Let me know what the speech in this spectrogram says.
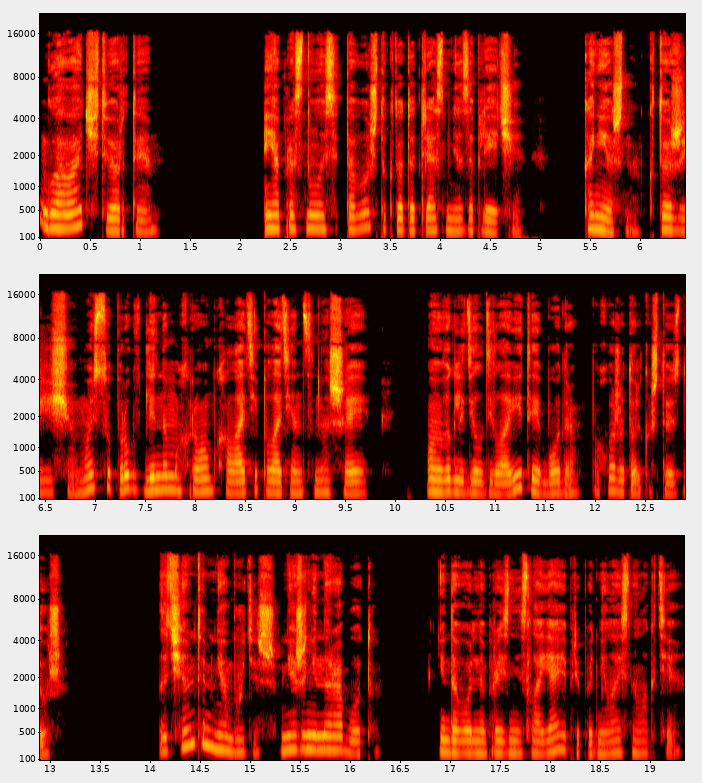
Глава четвертая. Я проснулась от того, что кто-то тряс меня за плечи. Конечно, кто же еще? Мой супруг в длинном махровом халате и полотенцем на шее. Он выглядел деловито и бодро, похоже, только что из душа. «Зачем ты меня будешь? Мне же не на работу», – недовольно произнесла я и приподнялась на локте.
